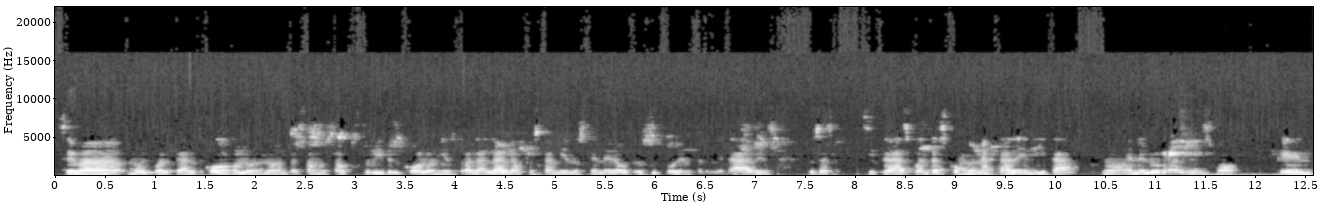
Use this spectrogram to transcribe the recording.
se va muy fuerte al colon, ¿no? Empezamos a obstruir el colon y esto a la larga pues también nos genera otro tipo de enfermedades, entonces, si te das cuenta, es como una cadenita, ¿no? En el organismo que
